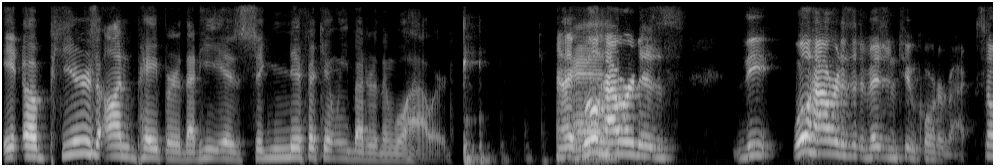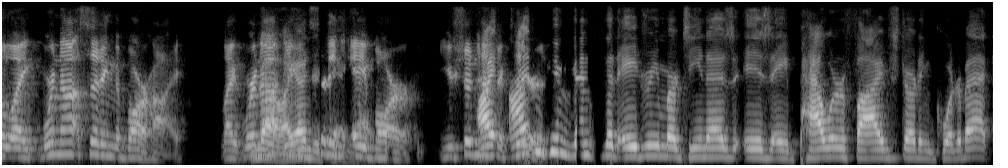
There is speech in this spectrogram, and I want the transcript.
It appears on paper that he is significantly better than Will Howard. And like Will Howard is the Will Howard is a Division two quarterback. So like we're not setting the bar high. Like we're No, not even setting a bar. You shouldn't have I, to clear I'm it. convinced that Adrian Martinez is a power five starting quarterback.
